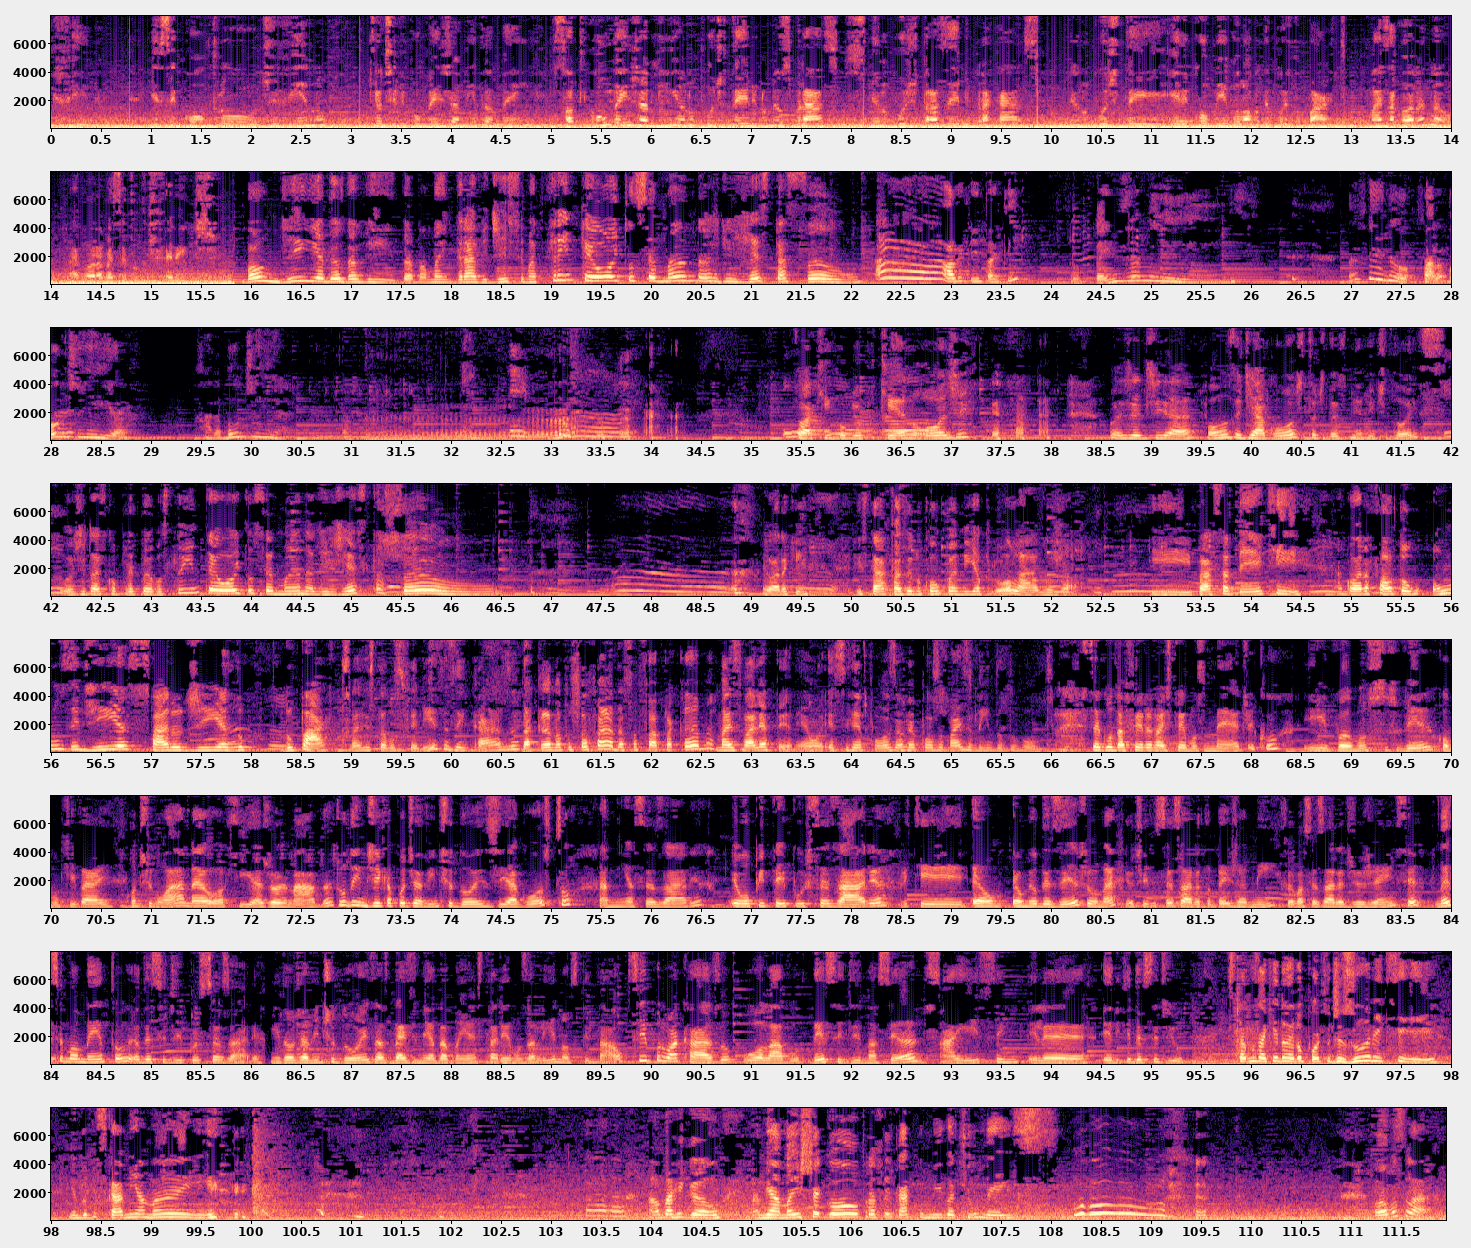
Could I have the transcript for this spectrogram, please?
e filho. Esse encontro divino que eu tive com Benjamin também. Só que com Benjamin eu não pude ter ele nos meus braços, eu não pude trazer ele para casa, eu não pude ter ele comigo logo depois do parto. Mas agora não, agora vai ser tudo diferente. Bom dia, Deus da vida. Mamãe gravidíssima, 38 semanas de gestação. Ah, olha quem tá aqui. O Benjamin. Filho, fala bom dia. Fala bom dia. Tô aqui com o meu pequeno hoje. Hoje é dia 11 de agosto de 2022. Hoje nós completamos 38 semanas de gestação. Agora quem está fazendo companhia pro Olavo já. E para saber que Agora faltam 11 dias para o dia do, do parto. Nós estamos felizes em casa, da cama para o sofá, da sofá para a cama, mas vale a pena. É um, esse repouso é o repouso mais lindo do mundo. Segunda-feira nós temos médico e vamos ver como que vai continuar, né, aqui a jornada. Tudo indica para o dia 22 de agosto, a minha cesárea. Eu optei por cesárea porque é o, é o meu desejo, né? Eu tive cesárea do Benjamin, foi uma cesárea de urgência. Nesse momento eu decidi por cesárea. Então, dia 22, às 10h30 da manhã, estaremos ali no hospital. Se por um acaso o Olavo decidir nascer antes, aí sim, ele é ele que decidiu. Estamos aqui no aeroporto de Zurique, indo buscar minha mãe. ah, o barrigão. A minha mãe chegou para ficar comigo aqui um mês. Uhul! Vamos lá.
